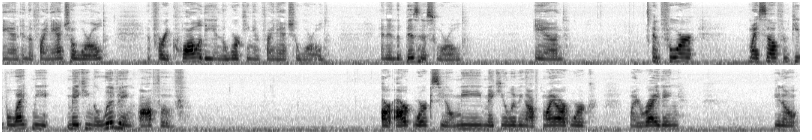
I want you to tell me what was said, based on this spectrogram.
and in the financial world, and for equality in the working and financial world, and in the business world, and and for myself and people like me making a living off of our artworks, you know, me making a living off my artwork, my writing, you know,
